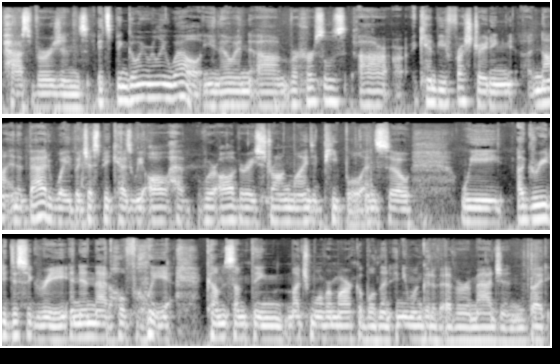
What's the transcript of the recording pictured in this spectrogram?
past versions. It's been going really well, you know, and um, rehearsals are, can be frustrating, not in a bad way, but just because we all have we're all very strong-minded people, and so we agree to disagree, and in that hopefully comes something much more remarkable than anyone could have ever imagined. But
